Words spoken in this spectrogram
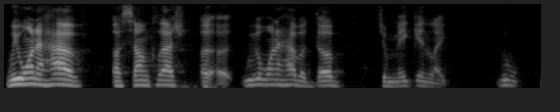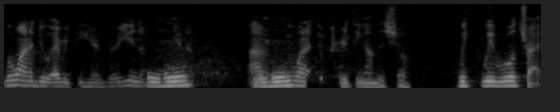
we want to have a sound clash. Uh, uh, we want to have a dub Jamaican like we we want to do everything here, bro. You know, you Mhm. know. Um, We Mhm. want to do everything on this show. We we will try.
